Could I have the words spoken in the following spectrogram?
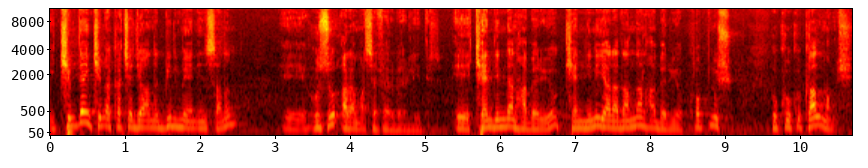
e, kimden kime kaçacağını bilmeyen insanın e, huzur arama seferberliğidir. E, kendinden haberi yok, kendini yaradandan haberi yok. Kopmuş, hukuku kalmamış.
